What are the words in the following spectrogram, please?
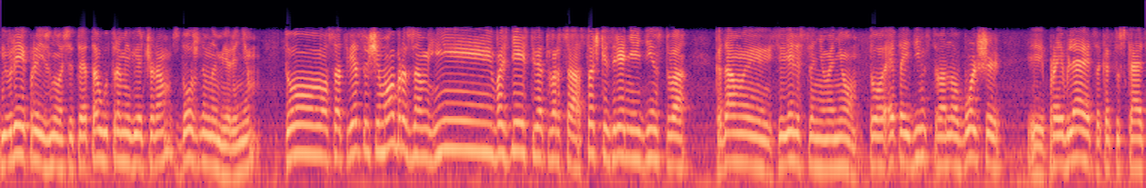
еврей произносит это утром и вечером с должным намерением, то соответствующим образом и воздействие Творца с точки зрения единства, когда мы свидетельствуем о нем, то это единство, оно больше э, проявляется, как тут сказать,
